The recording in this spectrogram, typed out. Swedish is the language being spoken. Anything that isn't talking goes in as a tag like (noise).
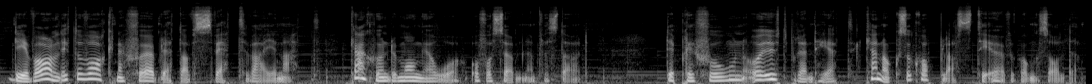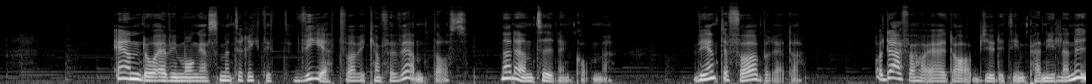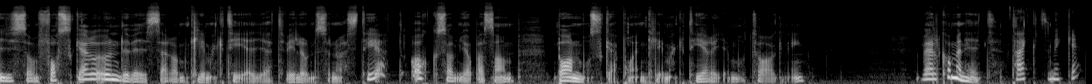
Det är vanligt att vakna skövlet av svett varje natt, kanske under många år och få sömnen förstörd. Depression och utbrändhet kan också kopplas till övergångsåldern. Ändå är vi många som inte riktigt vet vad vi kan förvänta oss när den tiden kommer. Vi är inte förberedda. Och därför har jag idag bjudit in Pernilla Ny som forskar och undervisar om klimakteriet vid Lunds universitet och som jobbar som barnmorska på en klimakteriemottagning. Välkommen hit! Tack så mycket!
